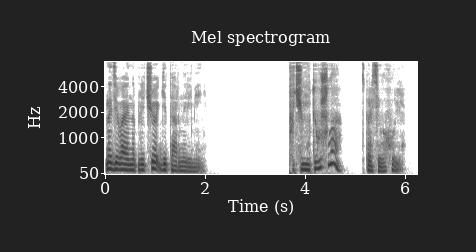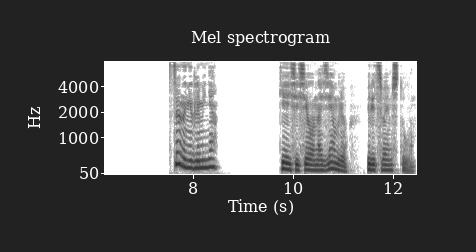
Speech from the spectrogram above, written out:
надевая на плечо гитарный ремень. «Почему ты ушла?» — спросила Холли. «Сцена не для меня». Кейси села на землю перед своим стулом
